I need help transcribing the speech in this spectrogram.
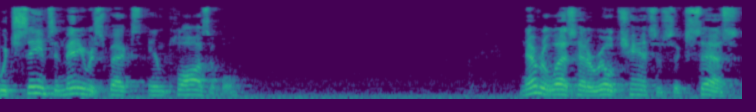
which seems in many respects implausible, nevertheless had a real chance of success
